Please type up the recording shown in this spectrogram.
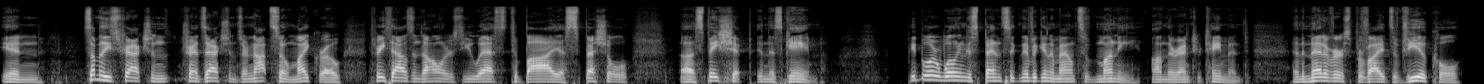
in some of these transactions are not so micro $3,000 US to buy a special uh, spaceship in this game. People are willing to spend significant amounts of money on their entertainment, and the metaverse provides a vehicle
